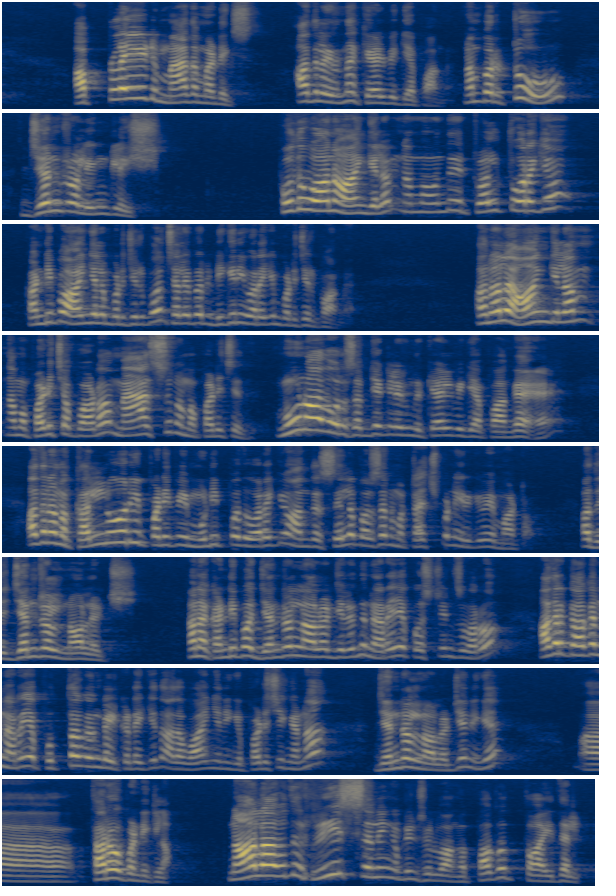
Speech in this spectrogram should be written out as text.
அப்ளைடு மேத்தமெட்டிக்ஸ் அதில் இருந்தால் கேள்வி கேட்பாங்க. நம்பர் டூ ஜென்ரல் இங்கிலீஷ் பொதுவான ஆங்கிலம். நம்ம வந்து டுவெல்த் வரைக்கும் கண்டிப்பாக ஆங்கிலம் படிச்சிருப்போம். சில பேர் டிகிரி வரைக்கும் படிச்சிருப்பாங்க. அதனால் ஆங்கிலம் நம்ம படித்த பாடம் மேத்ஸும் நம்ம படித்தது மூணாவது ஒரு சப்ஜெக்ட்ல இருந்து கேள்வி கேட்பாங்க. அது நம்ம கல்லூரி படிப்பை முடிப்பது வரைக்கும் அந்த சிலபஸை நம்ம டச் பண்ணியிருக்கவே மாட்டோம். அது ஜென்ரல் நாலேஜ் ஆனால் கண்டிப்பாக ஜென்ரல் நாலெட்ஜிலேருந்து நிறைய கொஸ்டின்ஸ் வரும். அதற்காக நிறைய புத்தகங்கள் கிடைக்கிது. அதை வாங்கி நீங்கள் படிச்சீங்கன்னா ஜென்ரல் நாலெட்ஜை நீங்கள் தரவு பண்ணிக்கலாம். நாலாவது ரீசனிங் அப்படின்னு சொல்லுவாங்க பகுப்பாய்தல்.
